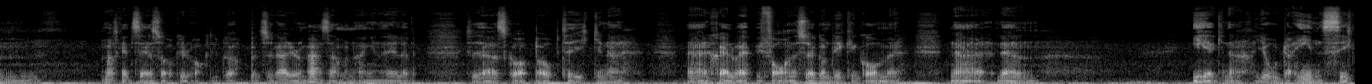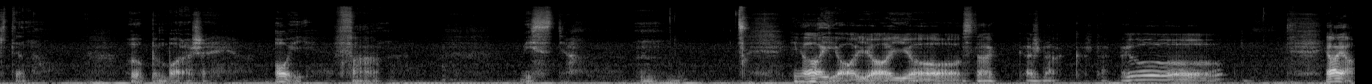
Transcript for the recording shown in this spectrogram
Mm. Man ska inte säga saker rakt ut och öppet sådär i de här sammanhangen när det gäller så att skapa optiken när, när själva epifanesögonblicken kommer. När den egna gjorda insikten uppenbarar sig. Oj, fan. Visst ja. Mm. Ja, ja, ja, ja. Stackars, stackars, stackars. Ja. ja, ja.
